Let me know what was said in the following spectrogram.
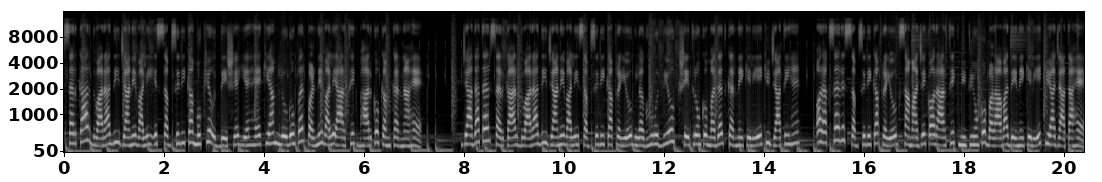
सरकार द्वारा दी जाने वाली इस सब्सिडी का मुख्य उद्देश्य यह है कि आम लोगों पर पड़ने वाले आर्थिक भार को कम करना है। ज़्यादातर सरकार द्वारा दी जाने वाली सब्सिडी का प्रयोग लघु उद्योग क्षेत्रों को मदद करने के लिए की जाती है। और अक्सर इस सब्सिडी का प्रयोग सामाजिक और आर्थिक नीतियों को बढ़ावा देने के लिए किया जाता है।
